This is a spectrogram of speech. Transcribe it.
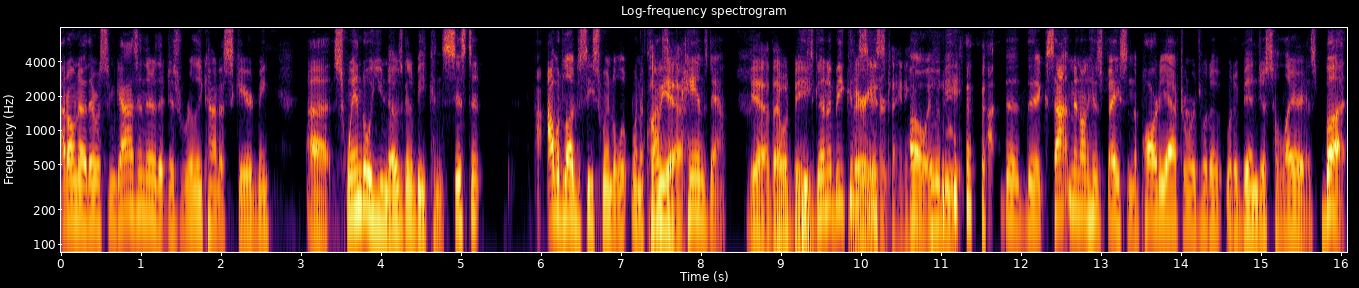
I don't know, there was some guys in there that just really kind of scared me. Uh, Swindle, you know, is going to be consistent. I- I would love to see Swindle win a classic, yeah. hands down. yeah, that would be He's going to be very entertaining. Oh, it would be the the excitement on his face and the party afterwards would have would have been just hilarious. But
